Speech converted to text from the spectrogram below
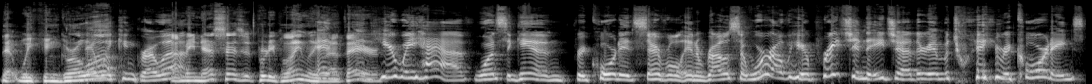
that we can grow that up we can grow up i mean that says it pretty plainly and, right there and here we have once again recorded several in a row. So we're over here preaching to each other in between recordings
